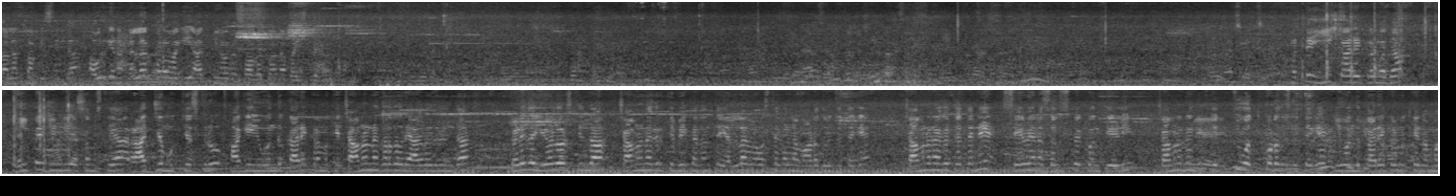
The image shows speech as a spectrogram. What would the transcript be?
ತಾಲೂಕು ಆಫೀಸಿಂದ ಅವ್ರಿಗೆ ನಮ್ಮೆಲ್ಲರ ಪರವಾಗಿ ಆತ್ಮೀಯವಾದ ಸ್ವಾಗತವನ್ನು ಬಯಸ್ತೇವೆ ಮತ್ತೆ ಈ ಕಾರ್ಯಕ್ರಮದ ಹೆಲ್ಪೇಜ್ ಇಂಡಿಯಾ ಸಂಸ್ಥೆಯ ರಾಜ್ಯ ಮುಖ್ಯಸ್ಥರು ಹಾಗೆ ಈ ಒಂದು ಕಾರ್ಯಕ್ರಮಕ್ಕೆ ಚಾಮರಾಜನಗರದವರು ಆಗಿರೋದ್ರಿಂದ ಕಳೆದ ಏಳು ವರ್ಷದಿಂದ ಚಾಮರಾಜನಗರಕ್ಕೆ ಬೇಕಾದಂಥ ಎಲ್ಲ ವ್ಯವಸ್ಥೆಗಳನ್ನ ಮಾಡೋದ್ರ ಜೊತೆಗೆ ಚಾಮರಾಜನಗರ ಜೊತೆನೇ ಸೇವೆಯನ್ನು ಸಲ್ಲಿಸಬೇಕು ಅಂತೇಳಿ ಚಾಮರಾಜನಗರಕ್ಕೆ ಹೆಚ್ಚು ಒತ್ತು ಕೊಡೋದ್ರ ಜೊತೆಗೆ ಈ ಒಂದು ಕಾರ್ಯಕ್ರಮಕ್ಕೆ ನಮ್ಮ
